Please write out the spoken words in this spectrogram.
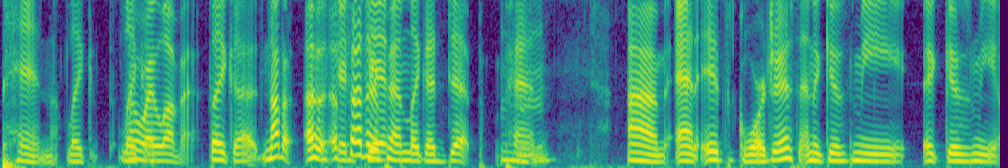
pen, like like Oh, I I love it. like a not a, a, a a feather dip. Mm-hmm. pen, like a dip pen. Um, and it's gorgeous, and it gives me it gives me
